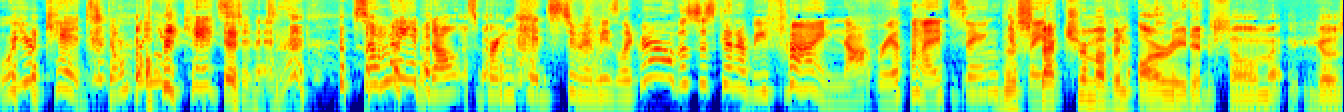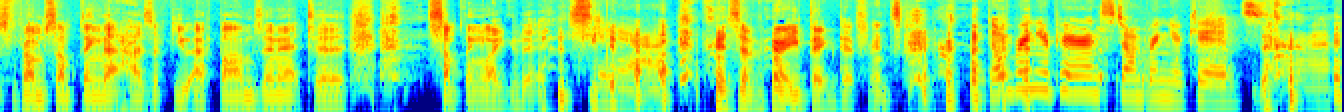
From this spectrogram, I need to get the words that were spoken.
Or your kids. Don't bring your your kids to this. So many adults bring kids to movies like, oh, this is going to be fine, not realizing. the that they- spectrum of an R-rated film goes from something that has a few f-bombs in it to something like this. know? Yeah. it's a very big difference. Don't bring your parents, don't bring your kids. Uh,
